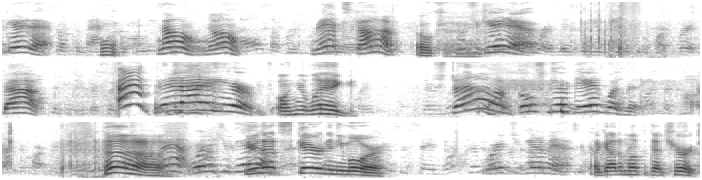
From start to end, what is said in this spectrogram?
You get it at? What? No, no. Matt, stop. Okay. Where'd you get it at? Stop. Ah, get it out of here. It's on your leg. Stop. Go scare Dad with it. Ah, Matt, where did you get you're him? not scared anymore. Where did you get him at? I got him up at that church.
